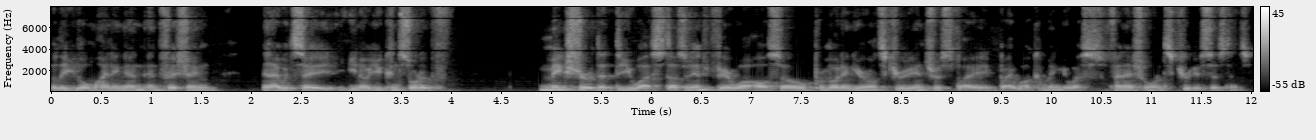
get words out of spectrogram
illegal mining and, and fishing. And I would say, you know, you can sort of make sure that the U.S. doesn't interfere while also promoting your own security interests by by welcoming U.S. financial and security assistance.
